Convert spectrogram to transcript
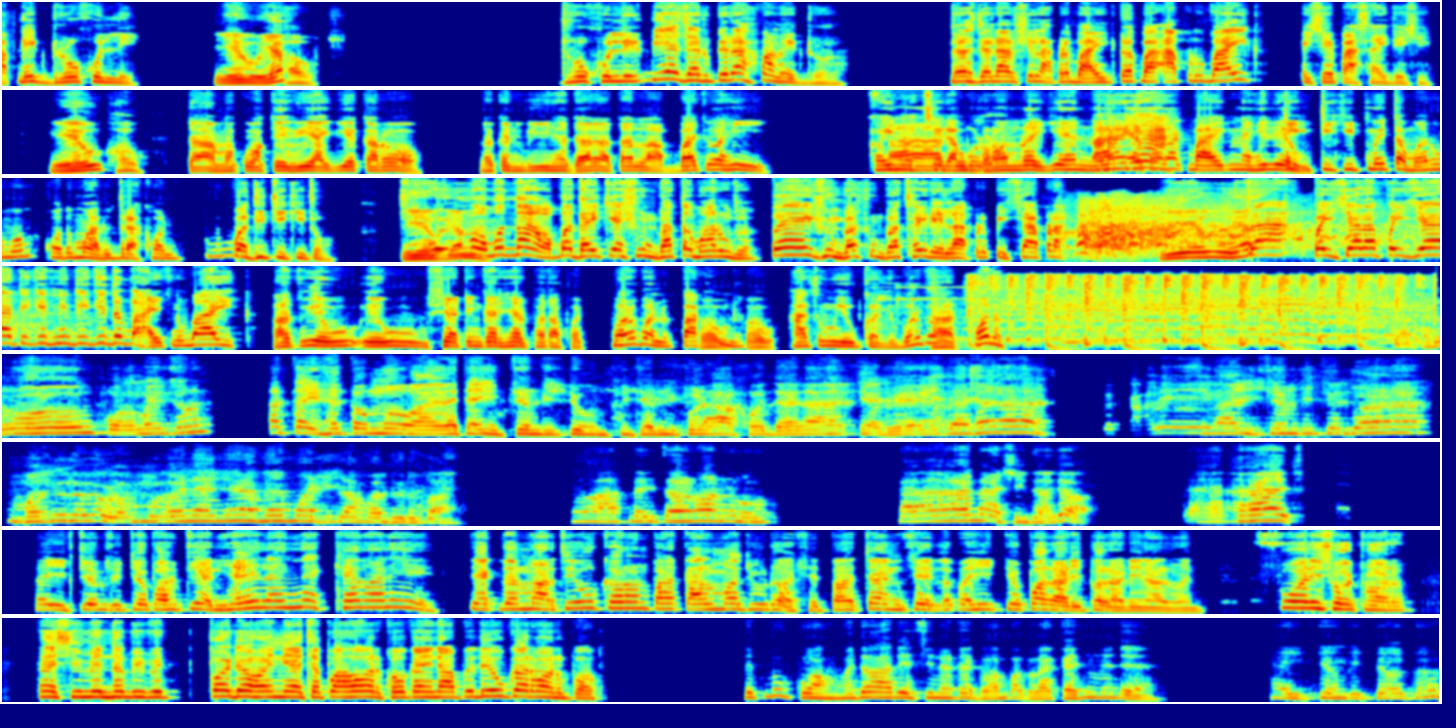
આપણે એક ડ્રો ખોલી એવું એમ? ડ્રો ખોલી બે હજાર રૂપિયા રાખવાનો એક ડ્રો દસ જણા આવશે આપણે બાઈક તો આપણું બાઈક પૈસા પાછા આવી જશે. એવું? હવ. તો આમાં કોકે વી આઈડિયા કરો. નકર વીસ હજાર હતા લાભવા જ વહી. કઈ રહી ગયા ના બાઈક નહીં લેવું. ટિકિટમાં તમારું નામ કો તો મારું જ રાખવાનું. બધી ટિકિટો? ના બધા કે શુનભા તમારું એ શુનભા શુનભા થઈ રહેલા. આપડે પૈસા આપણા એવું હે પૈસા ના પૈસા ટિકિટની ટિકિટ બાઇકનું બાઇક હા તું એવું એવું સેટિંગ કરી હેડ ફટાફટ. બરોબર ને? પાકું ને. હા તો હું એવું કરી દઉં બરોબર? હા. હો ને? એકદમ મારથી એવું કરવાનું, પાછા કાલ મજૂર રાખે પાછા છે એટલે પછી પલાડી પલાડી પલાળી નાલવાની પોણી છોટવાનું સિમેન્ટ ના બી પડ્યો હોય ને છે, પાછો હરખો કઈ આપે તો એવું કરવાનું પગ કેટલું કામ મજા આ છે ને ગામ પગલા કરી ને. દે ઇટીએમ બીટ્યો તો.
